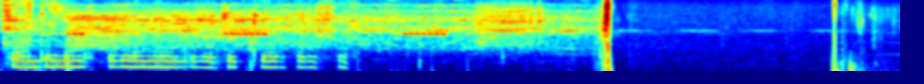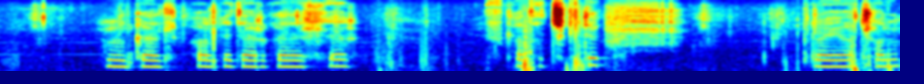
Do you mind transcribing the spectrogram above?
Söndürme kurbanı öldürecek arkadaşlar. Evet arkadaşlar. Üst kata çıktık. Burayı açalım.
